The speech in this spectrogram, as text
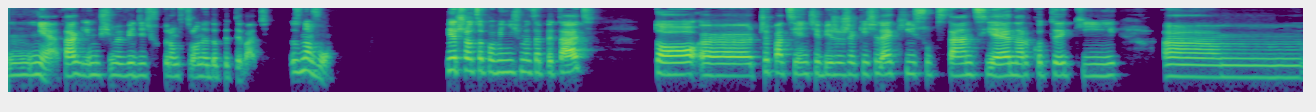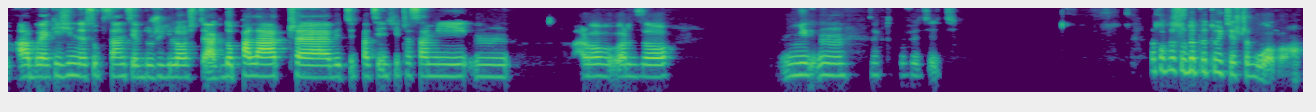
nie, tak? i musimy wiedzieć, w którą stronę dopytywać. Znowu, pierwsze, o co powinniśmy zapytać, to e, czy pacjencie bierzesz jakieś leki, substancje, narkotyki, um, albo jakieś inne substancje w dużych ilościach, dopalacze, wiecie, pacjenci czasami um, albo bardzo nie, mm, jak to powiedzieć? No po prostu dopytujcie szczegółowo.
